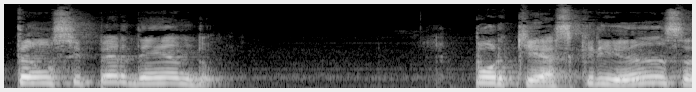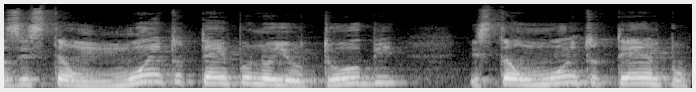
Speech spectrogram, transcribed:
estão se perdendo. Porque as crianças estão muito tempo no YouTube estão muito tempo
